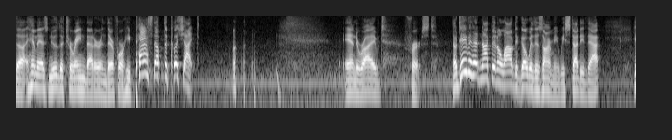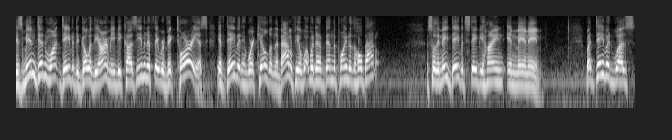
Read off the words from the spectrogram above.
uh, Ahimaaz knew the terrain better, and therefore he passed up the Cushite and arrived first. Now, David had not been allowed to go with his army. We studied that. His men didn't want David to go with the army because even if they were victorious, if David were killed on the battlefield, what would have been the point of the whole battle? So they made David stay behind in Mahanaim. But David was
